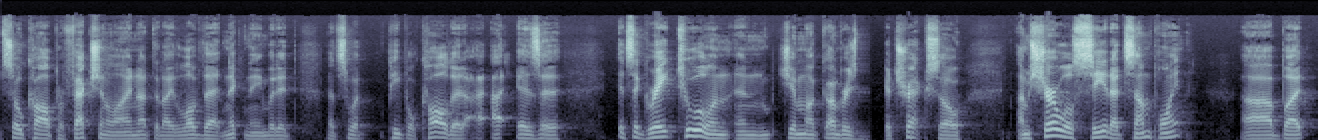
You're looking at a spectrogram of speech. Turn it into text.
so-called perfection line. Not that I love that nickname, but it that's what people called it. As a, it's a great tool, and, and Jim Montgomery's a trick. So I'm sure we'll see it at some point, uh, but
